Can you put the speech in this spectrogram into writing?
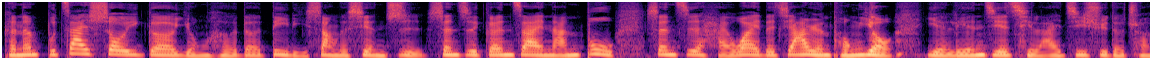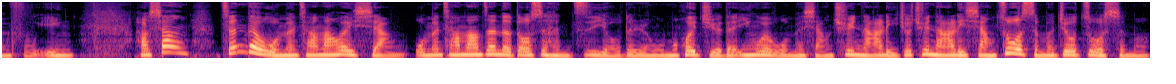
可能不再受一个永和的地理上的限制，甚至跟在南部甚至海外的家人朋友也连接起来，继续的传福音。好像真的，我们常常会想，我们常常真的都是很自由的人，我们会觉得，因为我们想去哪里就去哪里，想做什么就做什么。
